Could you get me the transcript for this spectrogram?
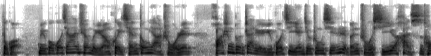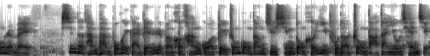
不过，美国国家安全委员会前东亚主任、华盛顿战略与国际研究中心日本主席约翰斯通认为，新的谈判不会改变日本和韩国对中共当局行动和意图的重大担忧前景。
